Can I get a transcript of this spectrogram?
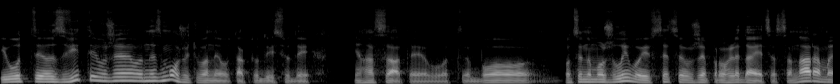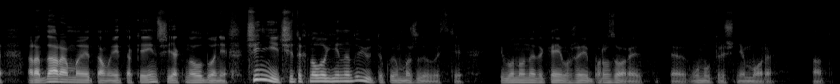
І от е, звідти вже не зможуть вони отак туди-сюди гасати. От, бо, бо це неможливо, і все це вже проглядається сонарами, радарами там і таке інше, як на ладоні. Чи ні? Чи технології не дають такої можливості? І воно не таке вже і прозоре е, внутрішнє море НАТО.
